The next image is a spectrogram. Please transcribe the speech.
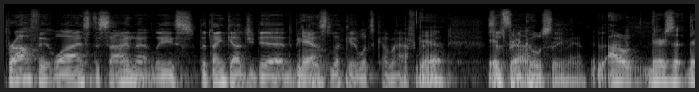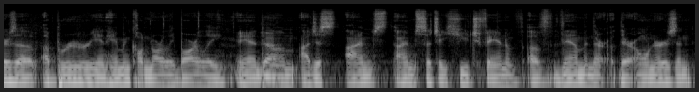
Profit wise to sign that lease, but thank God you did because Yeah. look at what's come after Yeah. it. So it's, It's, pretty uh, cool to see, man. I don't. There's a there's a, a brewery in Hammond called Gnarly Barley, and Yeah. um, I just I'm I'm such a huge fan of, of them and their their owners. And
